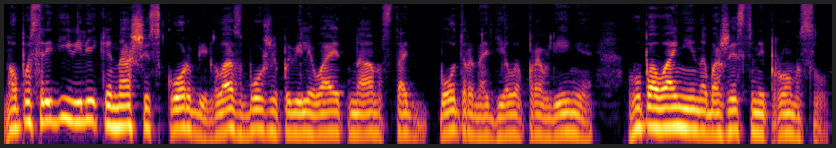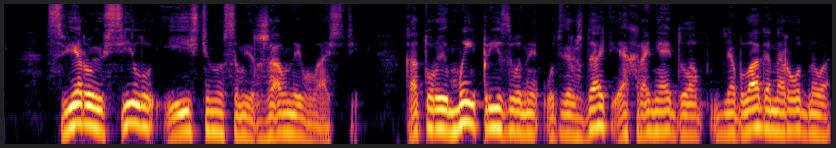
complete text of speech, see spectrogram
Но посреди великой нашей скорби глаз Божий повелевает нам стать бодро на дело правления в уповании на божественный промысл, с верою в силу и истину самодержавной власти, которую мы призваны утверждать и охранять для блага народного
